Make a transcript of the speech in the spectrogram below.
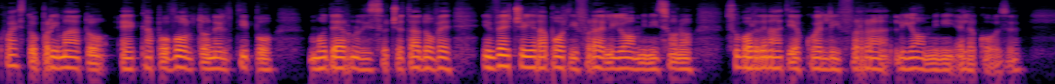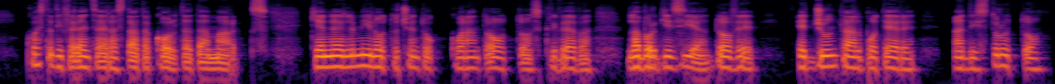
Questo primato è capovolto nel tipo moderno di società dove invece i rapporti fra gli uomini sono subordinati a quelli fra gli uomini e le cose. Questa differenza era stata colta da Marx, che nel 1848 scriveva La borghesia, dove è giunta al potere, ha distrutto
